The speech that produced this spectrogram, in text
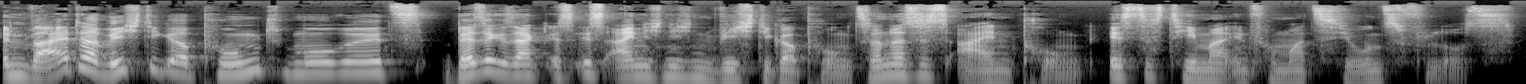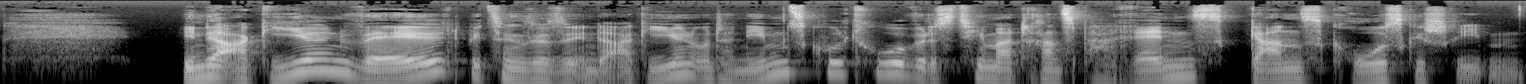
Ein weiter wichtiger Punkt, Moritz, besser gesagt, es ist eigentlich nicht ein wichtiger Punkt, sondern es ist ein Punkt, ist das Thema Informationsfluss. In der agilen Welt beziehungsweise in der agilen Unternehmenskultur wird das Thema Transparenz ganz groß geschrieben.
